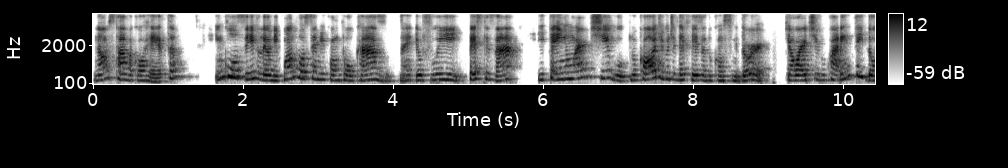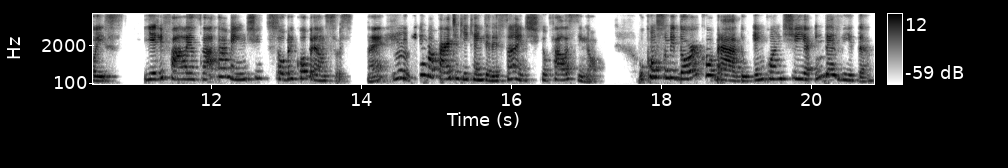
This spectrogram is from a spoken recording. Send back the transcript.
não estava correta. Inclusive, Leoni, quando você me contou o caso, né, eu fui pesquisar e tem um artigo no Código de Defesa do Consumidor, que é o artigo 42, e ele fala exatamente sobre cobranças, né? Hum. E tem uma parte aqui que é interessante, que eu falo assim, ó, o consumidor cobrado em quantia indevida,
